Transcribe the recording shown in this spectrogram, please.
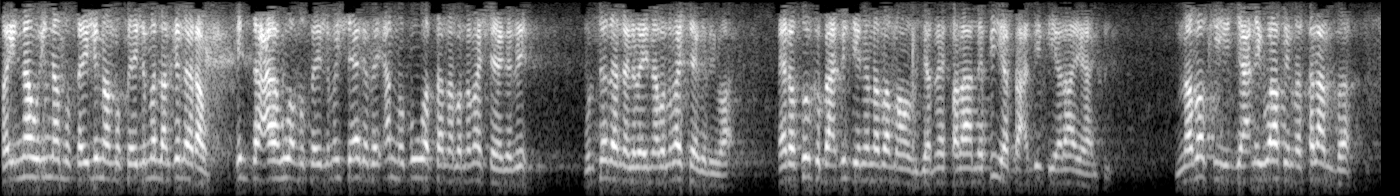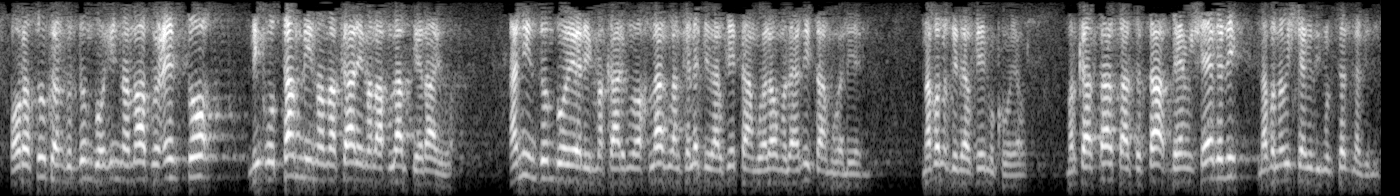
fa inahu ina musaylima musaylima lanka leeraw idacaa huwa musaylima sheegaday annubuwata nabanimo sheegadi murtada nagday nabanimo sheegadi wa ee rasuulka bacdisina naba majarne falaa nabiya bacdiki alaayahay naba ki yani waki masalan ba oo rasuulkan kudumbo inama bucisto liutamima makarim alakhlaaq terayo anin dumboyeri makarim alakhlaaq lan kala gidaalkay tamwela mala ani tamweliyeri nabana gidaalkay makoya markaas saasaasata been sheegadi nabanama sheegadi murtad nagdi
